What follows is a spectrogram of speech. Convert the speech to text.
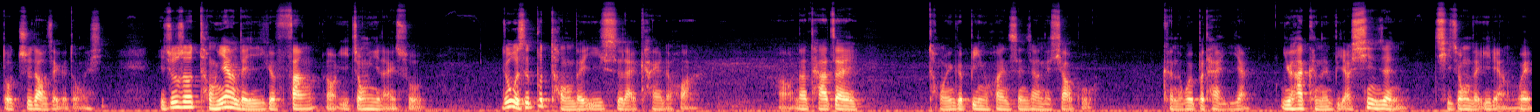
都知道这个东西。也就是说，同样的一个方哦，以中医来说，如果是不同的医师来开的话，哦，那他在同一个病患身上的效果可能会不太一样，因为他可能比较信任其中的一两位。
